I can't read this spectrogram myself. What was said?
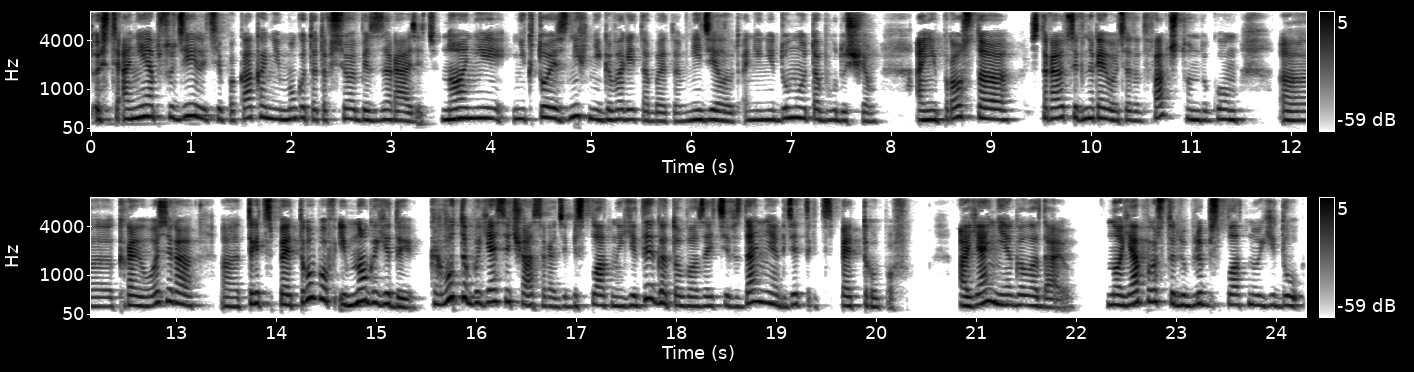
То есть они обсудили, типа, как они могут это все обеззаразить. Но они, никто из них не говорит об этом, не делают. Они не думают о будущем. Они просто стараются игнорировать этот факт, что на другом э, краю озера э, 35 трупов и много еды. Как будто бы я сейчас ради бесплатной еды готова зайти в здание, где 35 трупов. А я не голодаю но я просто люблю бесплатную еду.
